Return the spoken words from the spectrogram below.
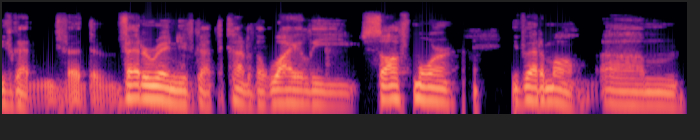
You've got the veteran. You've got the kind of the wily sophomore. You've got them all. Um,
